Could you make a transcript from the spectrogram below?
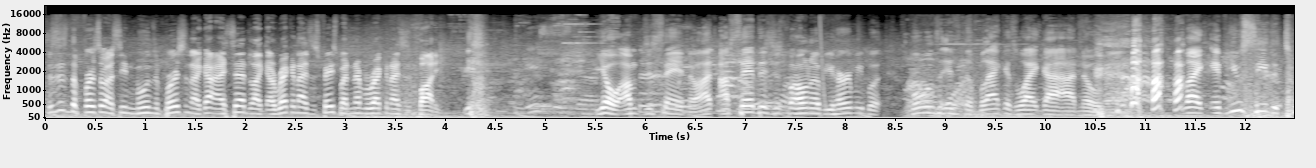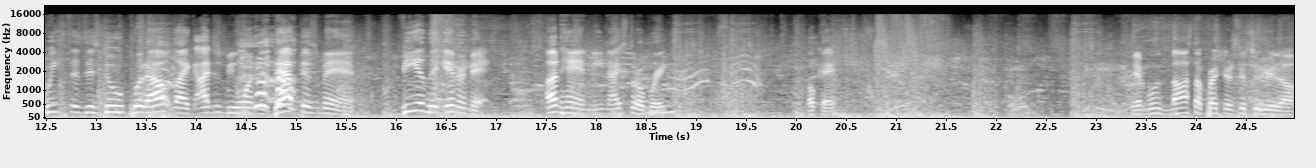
This is the first time I've seen Moons in person. I got, I said like I recognize his face, but I never recognized his body. Yo, I'm just saying though. I, I said this just I don't know if you heard me, but Moons is the blackest white guy I know, man. like if you see the tweets that this dude put out, like I just be wanting to dap this man via the internet. Unhand me, nice throw break. Okay. Yeah, Moon's non-stop pressure and Tetsu here though.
